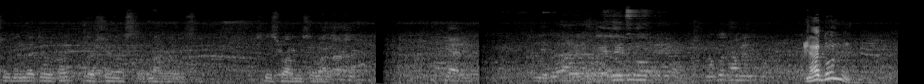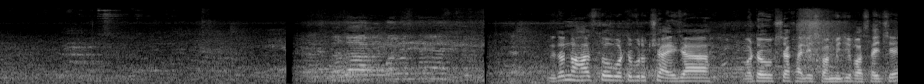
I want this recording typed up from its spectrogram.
शिवलिंगाच्या रूपात दर्शन असतं महाराजांचं श्री स्वामी ह्या दोन. मित्रांनो हाच तो वटवृक्ष आहे ज्या वटवृक्षाखाली स्वामीजी बसायचे.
